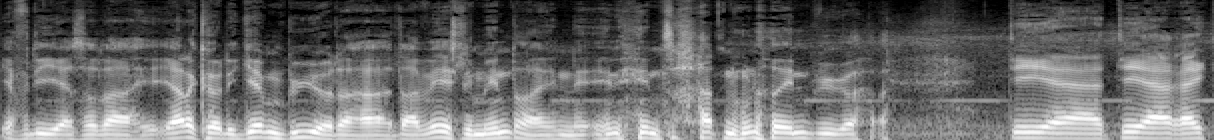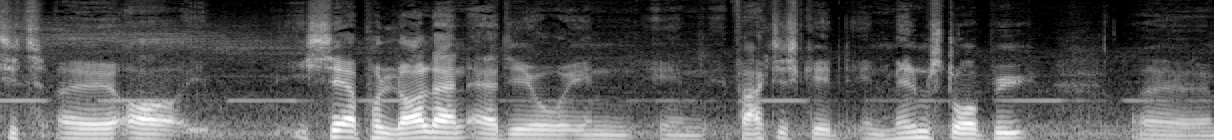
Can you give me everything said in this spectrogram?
Ja, fordi altså, der, jeg har kørt igennem byer, der, der er væsentligt mindre end, end, end 1300 indbyggere. Det er, det er rigtigt, øh, og især på Lolland er det jo en, en, faktisk et, en mellemstor by. Øh,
